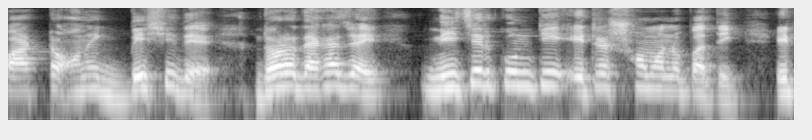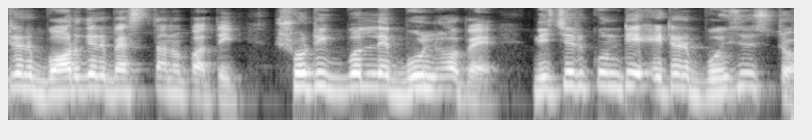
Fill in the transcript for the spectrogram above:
পার্টটা অনেক বেশি দেয়। ধরো দেখা যায় নিচের কোনটি এটার সমানুপাতিক এটার বর্গের ব্যস্তানুপাতিক সঠিক বললে ভুল হবে। নিচের কোনটি এটার বৈশিষ্ট্য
